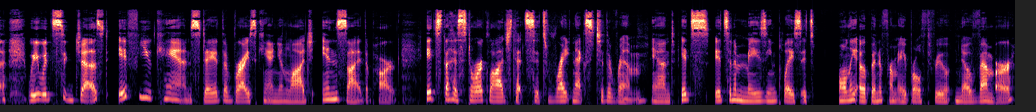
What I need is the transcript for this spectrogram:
we would suggest, if you can, stay at the Bryce Canyon Lodge inside the park. It's the historic lodge that sits right next to the rim, and it's it's an amazing place. It's only open from April through November.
